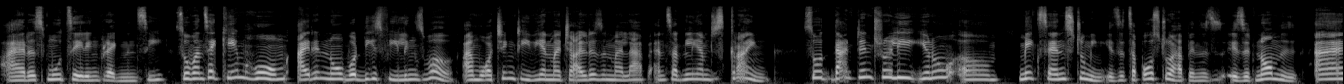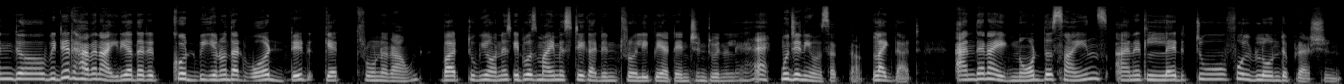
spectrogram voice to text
I had a smooth sailing pregnancy. So once I came home, I didn't know what these feelings were. I'm watching TV and my child is in my lap, and suddenly I'm just crying. So that didn't really, you know, um, make sense to me. Is it supposed to happen? Is, is it normal? And uh, we did have an idea that it could be, you know, that word did get thrown around. But to be honest, it was my mistake. I didn't really pay attention to it. Like, hey, mujhe nahi ho sakta. Like that. And then I ignored the signs and it led to full blown depression.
